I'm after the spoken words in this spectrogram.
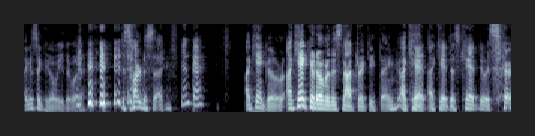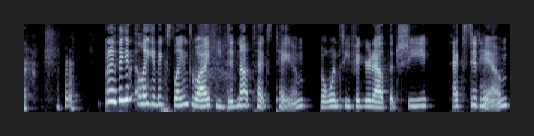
I guess I could go either way. It's hard to say. okay. I can't go. I can't get over this not drinking thing. I can't. I can't. Just can't do it, sir. But I think it like it explains why he did not text Tam, but once he figured out that she texted him,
